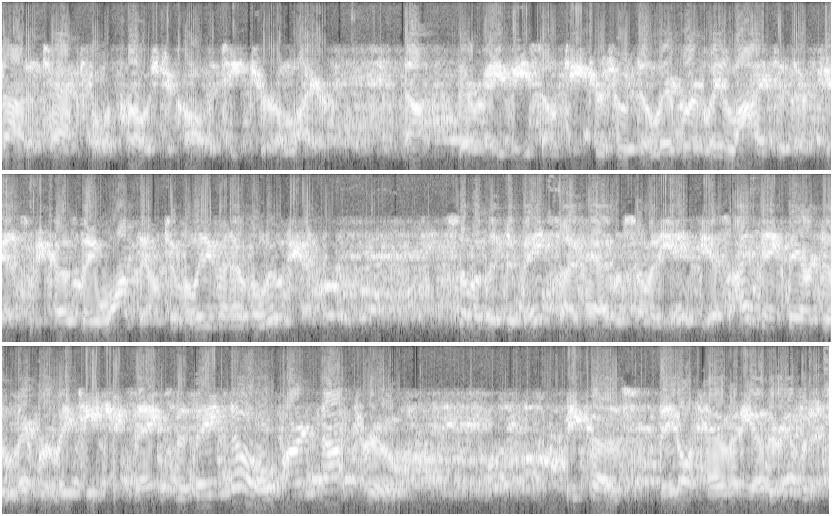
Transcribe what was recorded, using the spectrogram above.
not a tactful approach to call the teacher a liar. Now, there may be some teachers who deliberately lie to their kids because they want them to believe in evolution. Some of the debates I've had with some of the atheists, I think they are deliberately teaching things that they know are not true because they don't have any other evidence.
